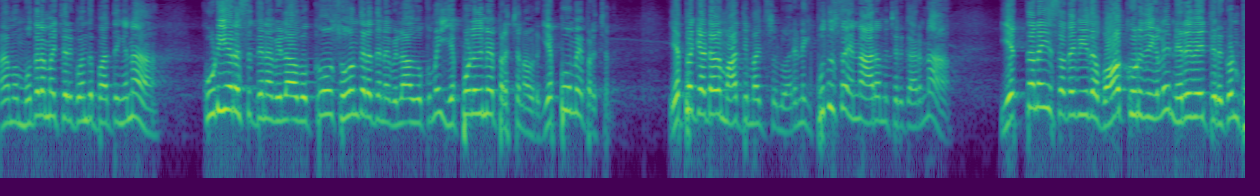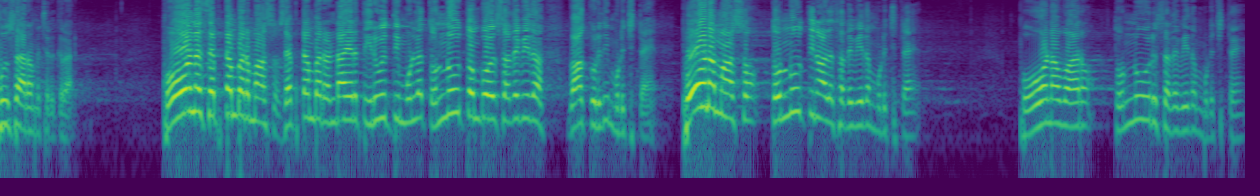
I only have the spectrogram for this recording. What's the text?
நம்ம முதலமைச்சருக்கு வந்து பாத்தீங்கன்னா குடியரசு தின விழாவுக்கும் சுதந்திர தின விழாவுக்குமே எப்பொழுதுமே பிரச்சனை அவருக்கு. எப்பவுமே பிரச்சனை. எப்ப கேட்டாலும் மாத்தி மாத்தி சொல்லுவார். இன்னைக்கு புதுசா என்ன ஆரம்பிச்சிருக்காருன்னா எத்தனை சதவீத வாக்குறுதிகளை நிறைவேற்றிருக்குன்னு புதுசா ஆரம்பிச்சிருக்கிறார். போன செப்டம்பர் மாசம் செப்டம்பர் ரெண்டாயிரத்தி இருபத்தி மூணுல தொண்ணூத்தி ஒன்பது சதவீத வாக்குறுதி முடிச்சிட்டேன். போன மாசம் தொண்ணூத்தி நாலு சதவீதம் முடிச்சிட்டேன். போன வாரம் தொண்ணூறு சதவீதம் முடிச்சிட்டேன்.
